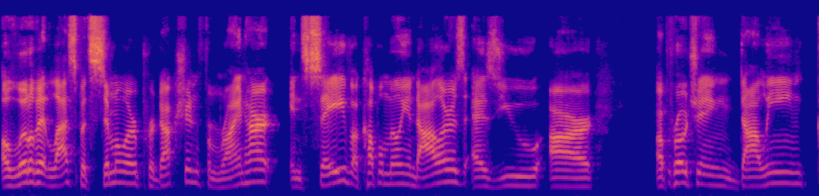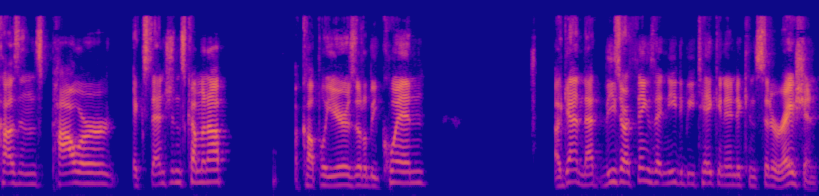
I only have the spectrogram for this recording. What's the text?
a little bit less but similar production from Reinhart and save a couple million dollars as you are approaching Dahlin Cozens power extensions coming up. A couple years it'll be Quinn. Again, that these are things that need to be taken into consideration.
